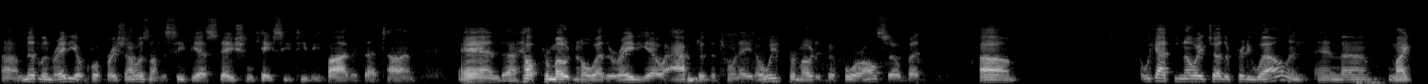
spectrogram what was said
uh, Midland Radio Corporation. I was on the CBS station KCTV5 at that time, and uh, helped promote NOAA Weather Radio after the tornado. We promoted before also, but um, we got to know each other pretty well. And and uh, my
